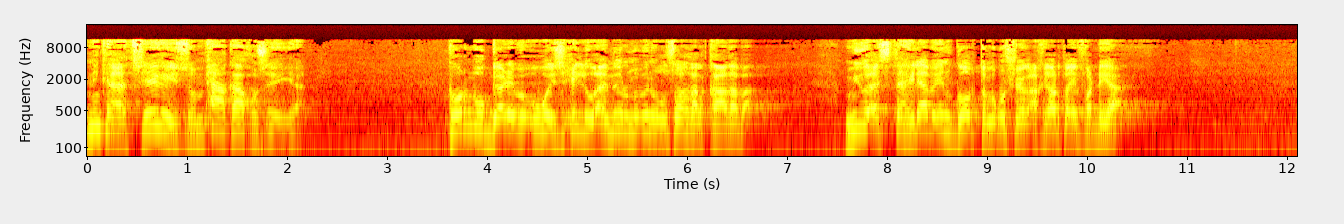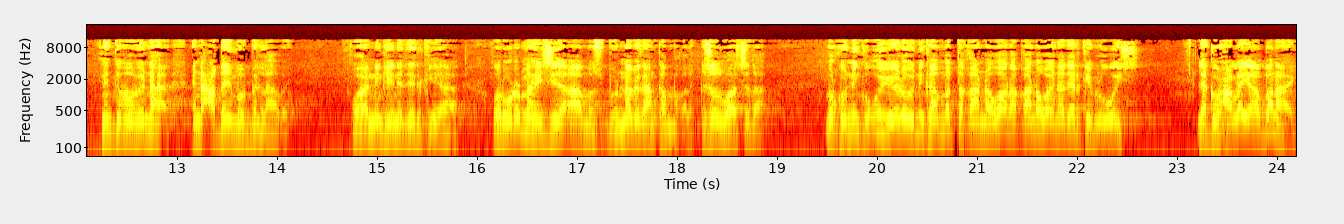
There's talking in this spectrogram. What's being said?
ninka aad sheegayso maxaa kaa khuseeya goormuu gaadhayba uweys xilli uu amiirulmuminiin uu soo hadal qaadaba. Miyuu astaahilaaba in goobta lagu sheego akhyaartu ay fadhiyaan? Ninkiibu indha caddayn buu bilaabay. Waa ninkii nadiirkii ahaa. Warwarar ma haysida aamus buu nabigaan ka maqlay. Qisadu waa sidaa markuu ninku u yeedho ninkaan ma taqaana waan aqaano waa in adeerkay bul uweys laakiin waxaan la yaabanahay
